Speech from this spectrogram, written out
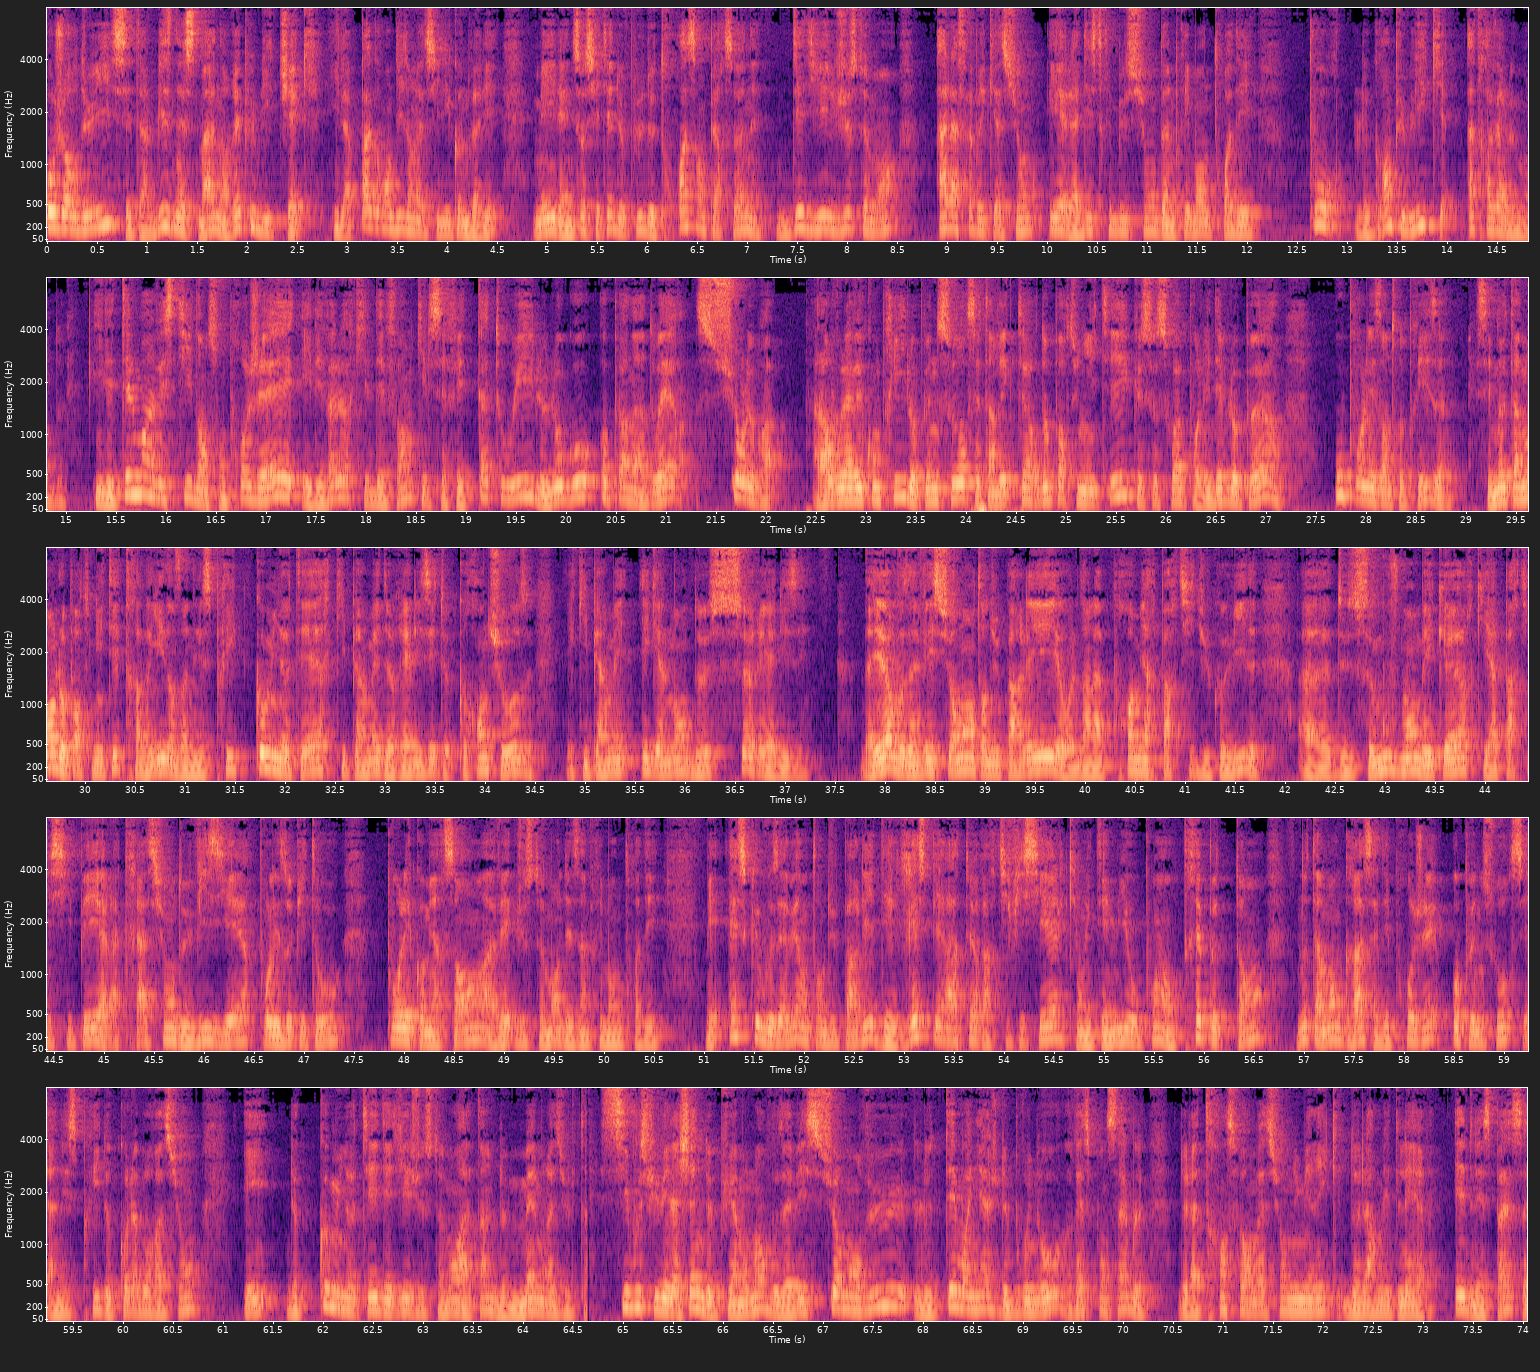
Aujourd'hui, c'est un businessman en République tchèque. Il n'a pas grandi dans la Silicon Valley, mais il a une société de plus de 300 personnes dédiée justement à la fabrication et à la distribution d'imprimantes 3D pour le grand public à travers le monde. Il est tellement investi dans son projet et les valeurs qu'il défend qu'il s'est fait tatouer le logo Open Hardware sur le bras. Alors vous l'avez compris, l'open source est un vecteur d'opportunité, que ce soit pour les développeurs ou pour les entreprises. C'est notamment l'opportunité de travailler dans un esprit communautaire qui permet de réaliser de grandes choses et qui permet également de se réaliser. D'ailleurs, vous avez sûrement entendu parler euh, dans la première partie du Covid euh, de ce mouvement Maker qui a participé à la création de visières pour les hôpitaux, pour les commerçants, avec justement des imprimantes 3D. Mais est-ce que vous avez entendu parler des respirateurs artificiels qui ont été mis au point en très peu de temps, notamment grâce à des projets open source et un esprit de collaboration et de communauté dédiée justement à atteindre le même résultat. Si vous suivez la chaîne depuis un moment, vous avez sûrement vu le témoignage de Bruno, responsable de la transformation numérique de l'armée de l'air et de l'espace,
